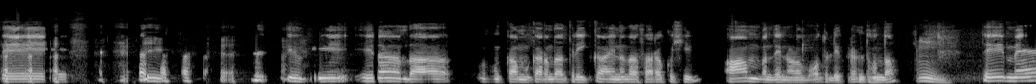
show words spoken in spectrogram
ਤੇ ਕਿਉਂਕਿ ਇਹਨਾਂ ਦਾ ਕੰਮ ਕਰਨ ਦਾ ਤਰੀਕਾ ਇਹਨਾਂ ਦਾ ਸਾਰਾ ਕੁਝ ਆਮ ਬੰਦੇ ਨਾਲੋਂ ਬਹੁਤ ਡਿਫਰੈਂਟ ਹੁੰਦਾ। ਤੇ ਮੈਂ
